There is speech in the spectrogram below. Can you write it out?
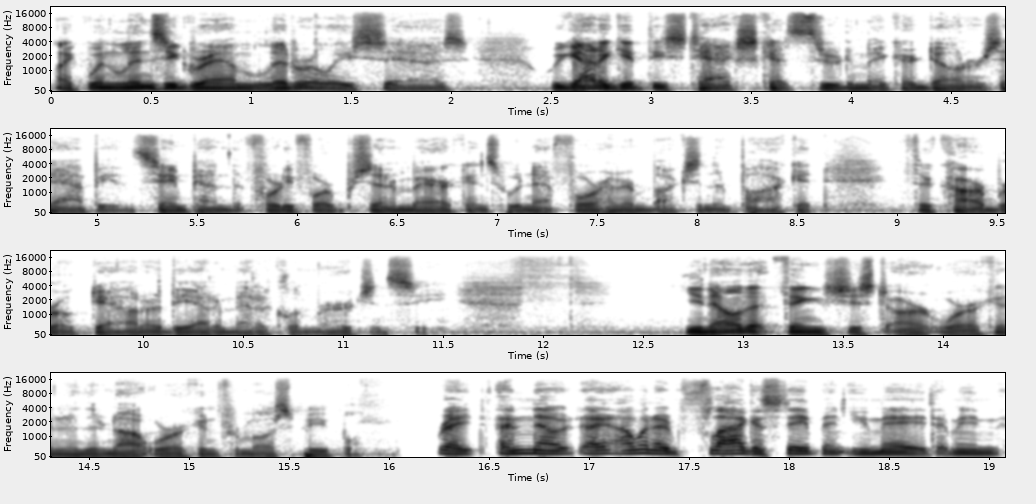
like when Lindsey Graham literally says we got to get these tax cuts through to make our donors happy at the same time that 44% of Americans wouldn't have 400 bucks in their pocket if their car broke down or they had a medical emergency. You know that things just aren't working and they're not working for most people. Right. And now I, I, want to flag a statement you made. I mean,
